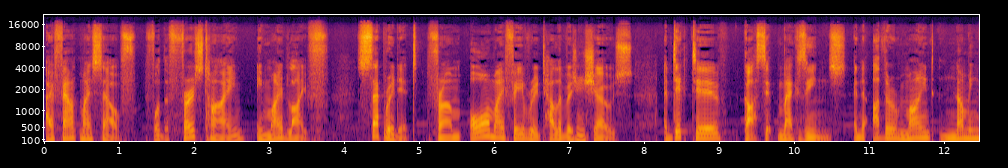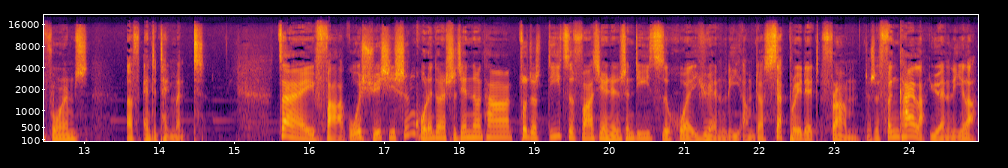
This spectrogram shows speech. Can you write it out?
I found myself for the first time in my life separated from all my favorite television shows, addictive gossip magazines, and other mind numbing forms of entertainment. 在法国学习生活那段时间呢，他作者第一次发现人生第一次会远离啊，我们叫 separated from，就是分开了，远离了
